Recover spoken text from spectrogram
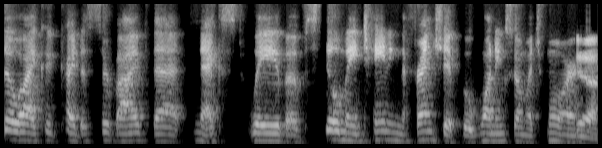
so I could kind of survive that next wave of still maintaining the friendship but wanting so much more. Yeah.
